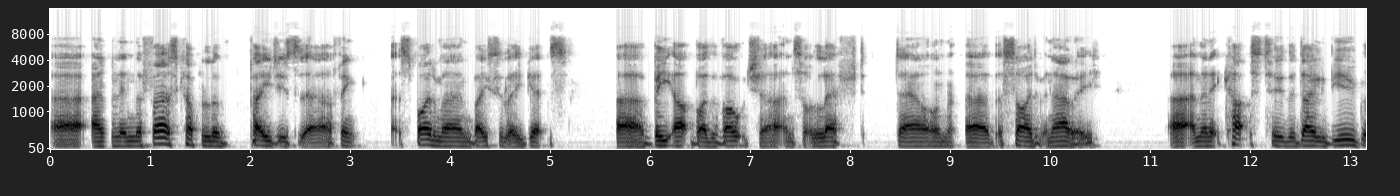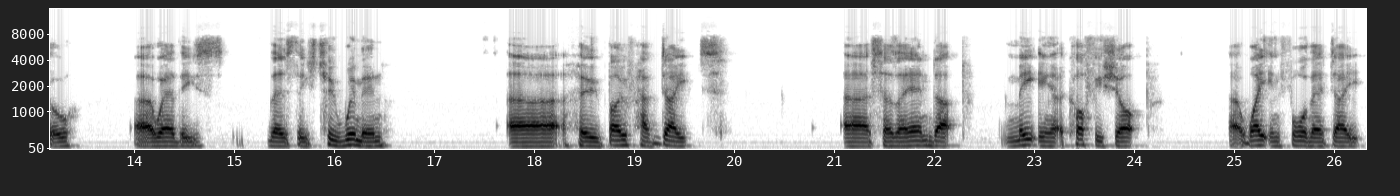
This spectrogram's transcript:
uh, and in the first couple of pages, uh, I think Spider Man basically gets uh, beat up by the Vulture and sort of left down uh, the side of an alley, uh, and then it cuts to the Daily Bugle, where these there's these two women who both have dates uh, so they end up meeting at a coffee shop, uh, waiting for their date.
